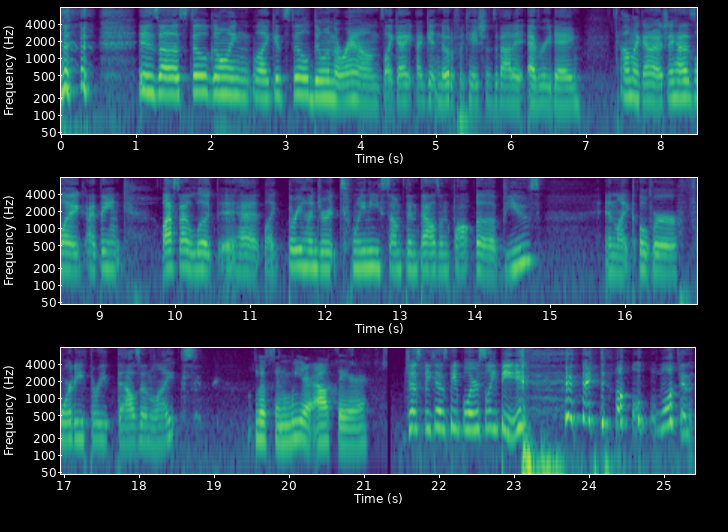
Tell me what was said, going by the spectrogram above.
is uh still going like it's still doing the rounds like I, I get notifications about it every day oh my gosh it has like i think last i looked it had like 320 something thousand uh, views and like over 43,000 likes Listen, we are out there. just because people are sleepy they don't want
